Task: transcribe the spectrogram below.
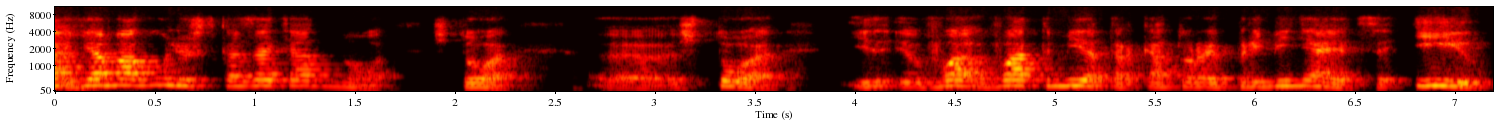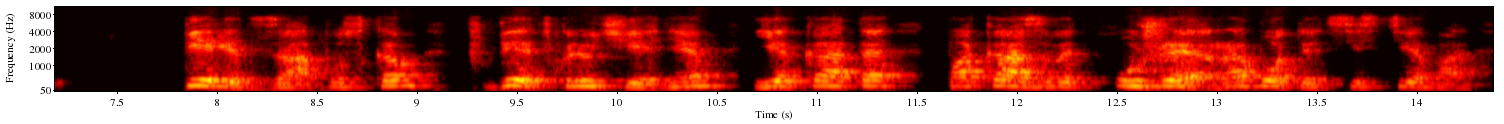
говоришь. я могу лишь сказать одно, что, э, что и- и ва- ваттметр, который применяется и перед запуском, перед включением ЕКАТа, показывает, уже работает система,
